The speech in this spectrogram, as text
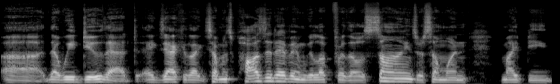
uh, that we do that. Exactly like someone's positive and we look for those signs or someone might be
